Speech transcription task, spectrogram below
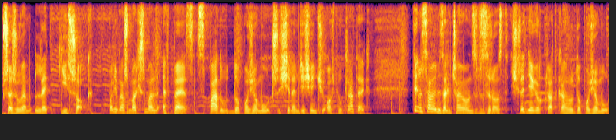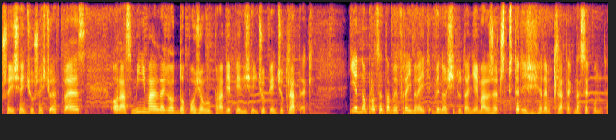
przeżyłem lekki szok, ponieważ maksymalny FPS spadł do poziomu 78 klatek, tym samym zaliczając wzrost średniego klatkarzu do poziomu 66 FPS oraz minimalnego do poziomu prawie 55 klatek. 1% framerate wynosi tutaj niemalże 47 klatek na sekundę.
